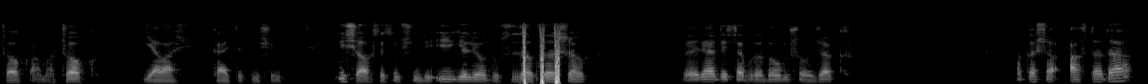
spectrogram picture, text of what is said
çok ama çok yavaş kaydetmişim. İnşallah sesim şimdi iyi geliyordur size arkadaşlar. Ve neredeyse burada dolmuş olacak. Arkadaşlar haftada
